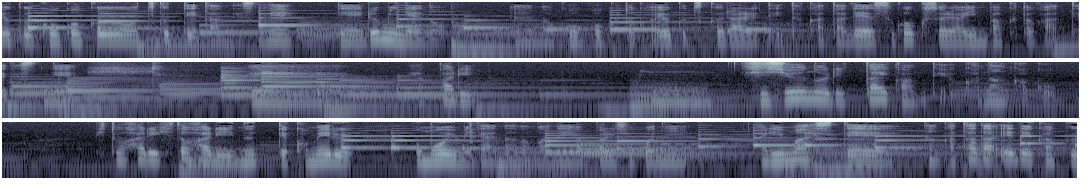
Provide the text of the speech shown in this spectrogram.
よく広告を作っていたんですね。でルミネのあの広告とかよく作られていた方ですごくそれはインパクトがあってですね、えー、やっぱりうん刺繍の立体感っていうかなんかこう一針一針縫って込める思いみたいなのがねやっぱりそこにありましてなんかただ絵で描く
